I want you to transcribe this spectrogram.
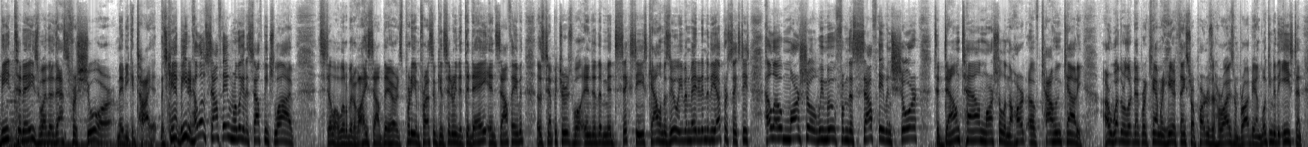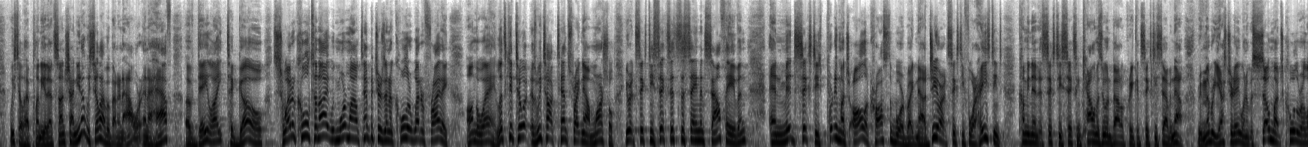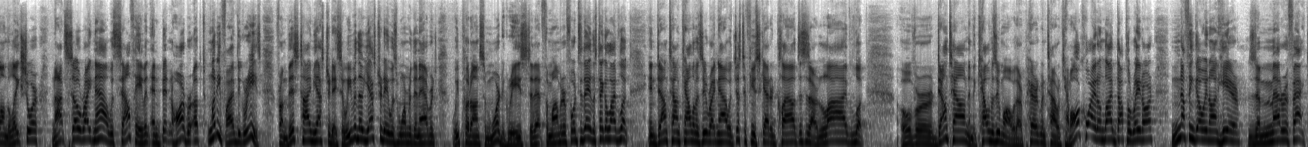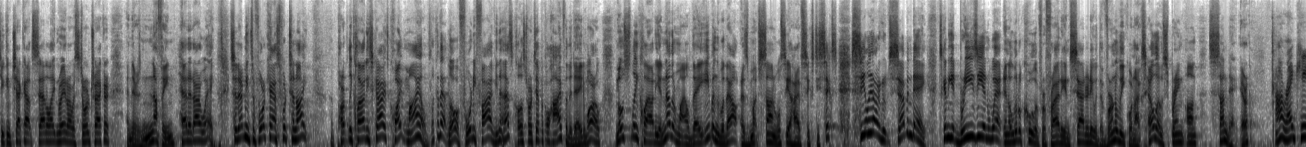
beat today's weather, that's for sure. Maybe you could tie it, but you can't beat it. Hello, South Haven. We're looking at South Beach Live. Still a little bit of ice out there. It's pretty impressive considering that today in South Haven, those temperatures will into the mid 60s. Kalamazoo even made it into the upper 60s. Hello, Marshall. We move from the South Haven shore to downtown Marshall in the heart of Calhoun County. Our Weather Alert Network camera here, thanks to our partners at Horizon Broadband, looking to the east, and we still have plenty of that sunshine. You know, we still have about an hour and a half of daylight to go. Sweater cool tonight with more mild temperatures and a cooler, wetter Friday on the way. Let's get to it as we talk temps right now. Marshall, you're at 66. It's the same in South Haven and mid 60s pretty much all across the board right now. GR at 64. Hastings coming in at 66 and Kalamazoo and Battle Creek at 67. Now, remember yesterday when it was so much cooler along the lakeshore? Not so right now with South Haven and Benton Harbor up 25 degrees from this time yesterday. So even though yesterday was warmer than average, we put on some more degrees to that thermometer for today. Let's take a live look in downtown Kalamazoo right now with just a few scattered clouds. This is our live look over downtown and the Kalamazoo Mall with our Peregrine Tower cam. All quiet on live Doppler radar. Nothing going on here. As a matter of fact, you can check out satellite and radar with Storm Tracker, and there's nothing headed our way. So that means the forecast for tonight. Partly cloudy skies, quite mild. Look at that low of 45. You know, that's close to our typical high for the day. Tomorrow, mostly cloudy, another mild day, even without as much sun. We'll see a high of 66. Celiata Group, seven day. It's going to get breezy and wet and a little cooler for Friday and Saturday with the vernal equinox. Hello, spring on Sunday. Erica? All right, Keith.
